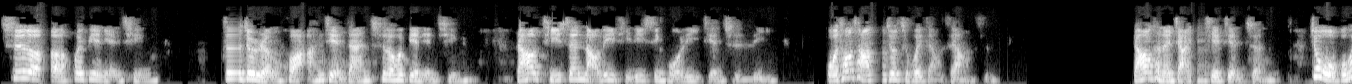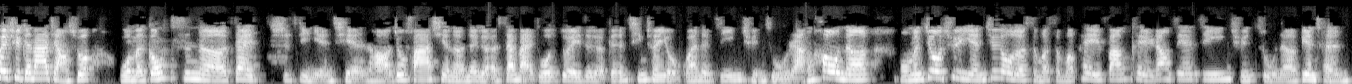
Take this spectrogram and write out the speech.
吃了会变年轻，这就人话，很简单，吃了会变年轻，然后提升脑力、体力、性活力、减脂力。我通常就只会讲这样子，然后可能讲一些见证，就我不会去跟大家讲说，我们公司呢在十几年前哈就发现了那个三百多对这个跟青春有关的基因群组，然后呢我们就去研究了什么什么配方可以让这些基因群组呢变成。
